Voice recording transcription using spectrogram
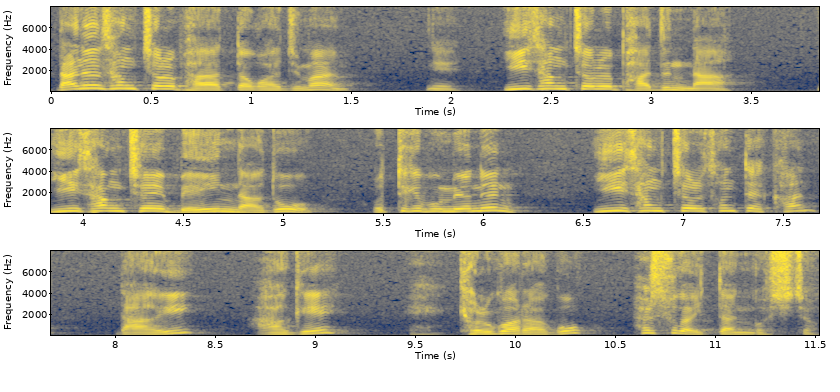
나는 상처를 받았다고 하지만 이 상처를 받은 나, 이 상처에 매인 나도 어떻게 보면은 이 상처를 선택한 나의 악의 예, 결과라고 할 수가 있다는 것이죠.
